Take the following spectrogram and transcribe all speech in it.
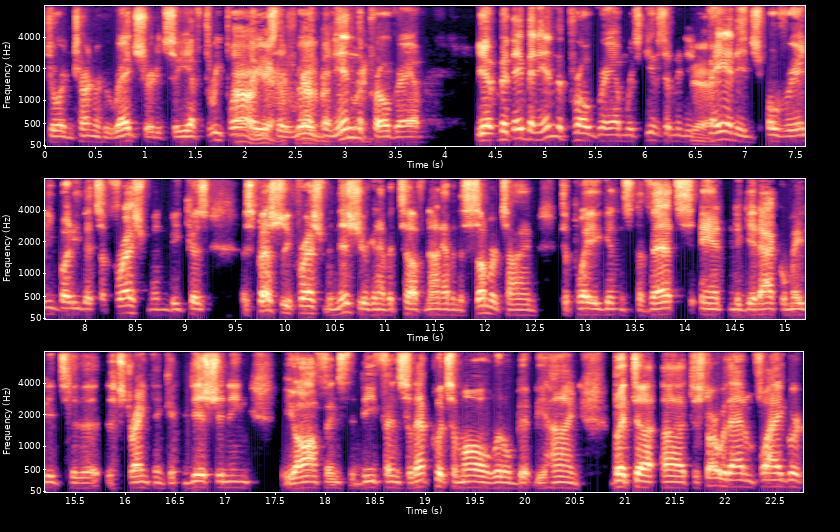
Jordan Turner, who redshirted. So you have three players oh, yeah. that have really been in the program yeah, but they've been in the program, which gives them an yeah. advantage over anybody that's a freshman because, especially freshmen this year, are going to have a tough not having the summertime to play against the vets and to get acclimated to the, the strength and conditioning, the offense, the defense. So that puts them all a little bit behind. But uh, uh, to start with Adam Flagler,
